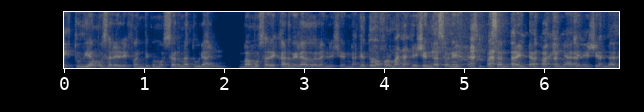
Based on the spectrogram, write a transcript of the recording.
estudiamos al elefante como ser natural, vamos a dejar de lado las leyendas. De todas formas, las leyendas son estas, y pasan 30 páginas de leyendas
